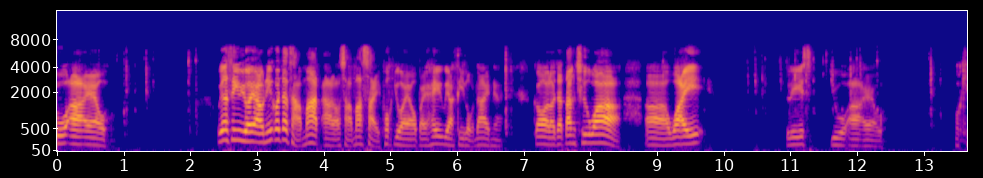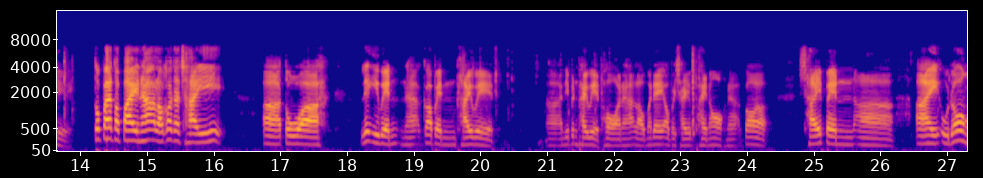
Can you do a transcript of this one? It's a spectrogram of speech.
url vrc url นี้ก็จะสามารถอ่าเราสามารถใส่พวก url ไปให้ vrc โหลดได้นะ ก็เราจะตั้งชื่อว่า white list url โอเค ตัวแปรต่อไปนะฮะเราก็จะใช้ตัวเรียก event นะฮะ ก็เป็น private อันนี้เป็น private พอนะฮะ เราไม่ได้เอาไปใช้ภายนอกนะฮะก็ใช้เป็น i udon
